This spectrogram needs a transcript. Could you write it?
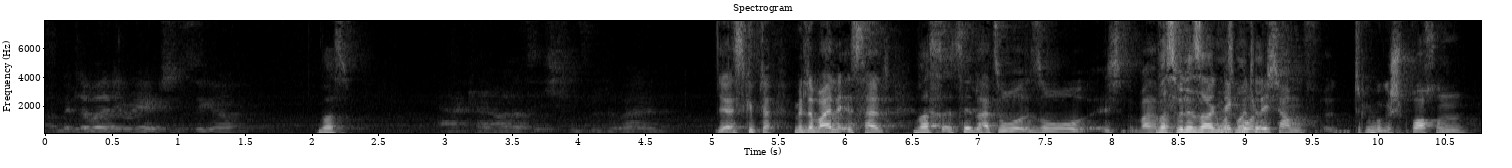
Aber mittlerweile die Reactions, Digga. Was? Ja, keine Ahnung, also ich mittlerweile. Ja, es gibt ja, mittlerweile ist halt, Was? Erzähl doch. also so, ich, Was will er sagen? Was Nico meint und ich haben drüber gesprochen, äh,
